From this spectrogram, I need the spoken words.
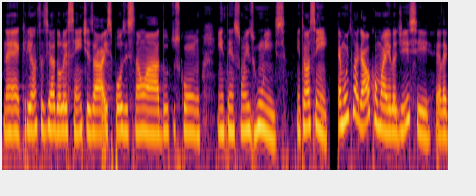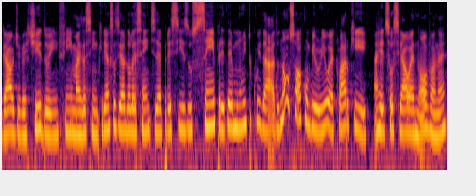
né, crianças e adolescentes à exposição a adultos com intenções ruins. Então, assim, é muito legal, como a Ila disse, é legal, divertido, enfim, mas assim, crianças e adolescentes é preciso sempre ter muito cuidado. Não só com o Be Real, é claro que a rede social é nova, né?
